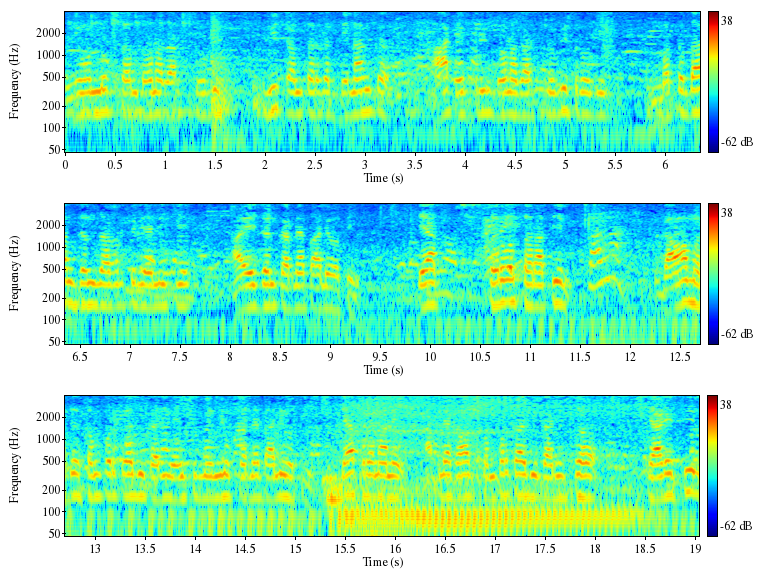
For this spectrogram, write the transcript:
निवडणूक सन दोन हजार चोवीस स्विच अंतर्गत दिनांक आठ एप्रिल दोन हजार चोवीस रोजी मतदान जनजागृती रॅलीचे आयोजन करण्यात आले होते. त्यात सर्व स्तरातील गावामध्ये संपर्क अधिकारी यांची नेमणूक करण्यात आली होती. त्याप्रमाणे आपल्या गावात संपर्क अधिकारीसह शाळेतील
